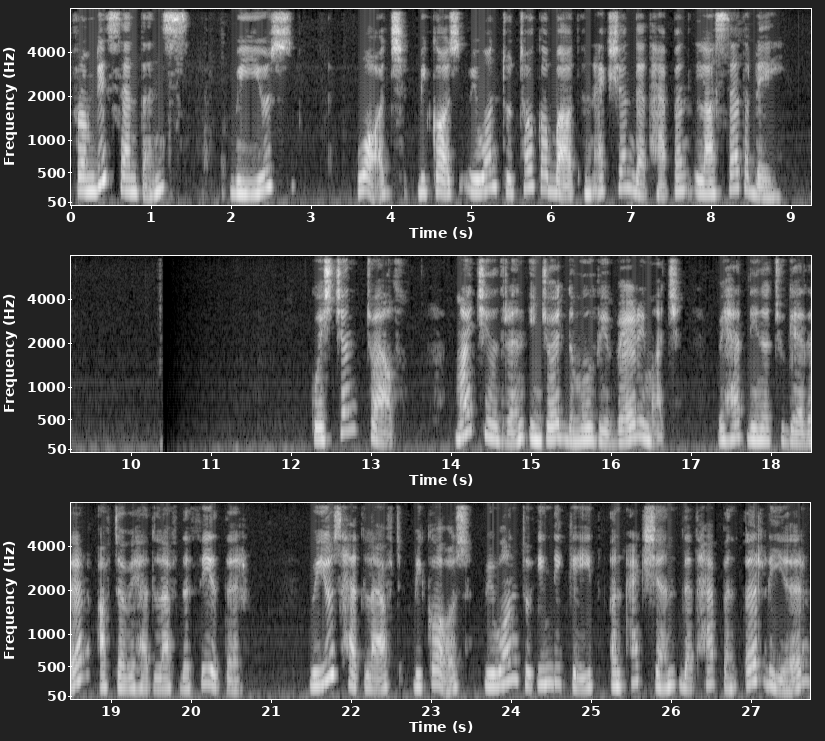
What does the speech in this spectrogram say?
From this sentence, we use watch because we want to talk about an action that happened last Saturday. Question 12. My children enjoyed the movie very much. We had dinner together after we had left the theater. We use had left because we want to indicate an action that happened earlier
